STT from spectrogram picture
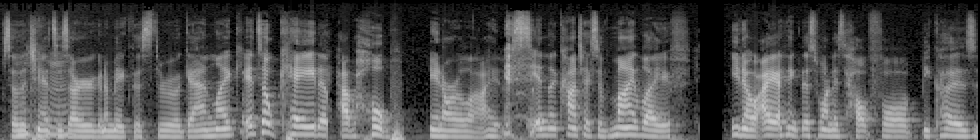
so the mm-hmm. chances are you're going to make this through again. Like, it's okay to have hope in our lives. in the context of my life, you know, I, I think this one is helpful because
